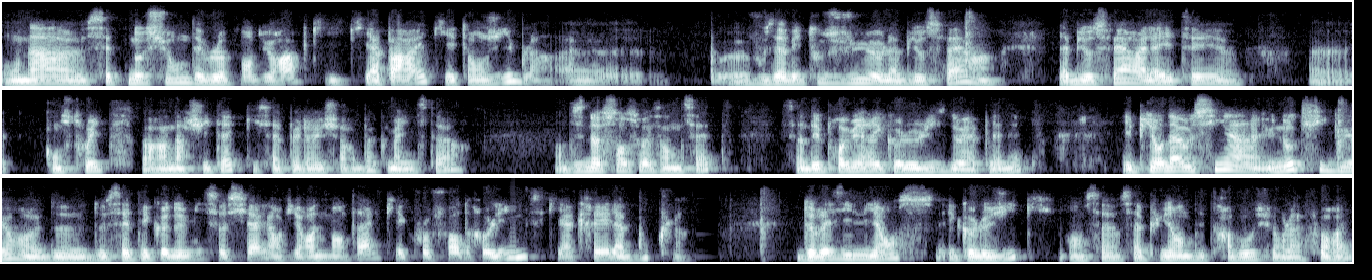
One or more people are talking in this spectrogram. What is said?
on a cette notion de développement durable qui, apparaît, qui est tangible. Euh, vous avez tous vu la biosphère. La biosphère, elle a été construite par un architecte qui s'appelle Richard Buckminster en 1967. C'est un des premiers écologistes de la planète. Et puis on a aussi une autre figure de, de, cette économie sociale et environnementale qui est Crawford Rawlings, qui a créé la boucle de résilience écologique en s'appuyant des travaux sur la forêt.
